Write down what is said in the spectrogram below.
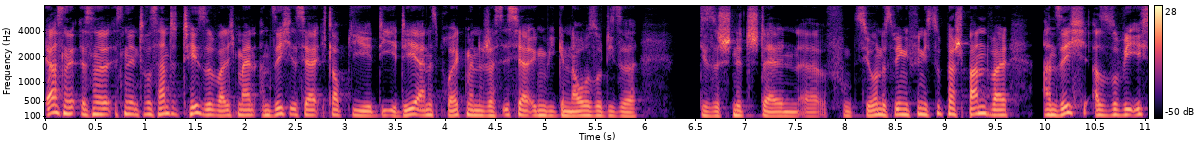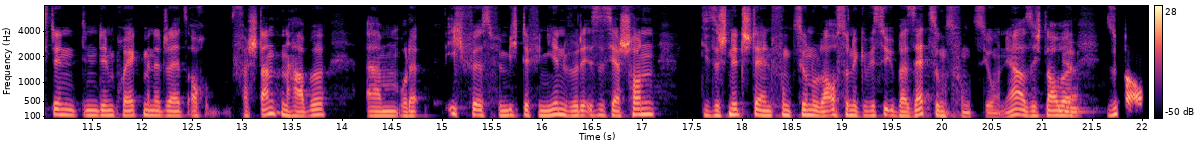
Ja, ist eine, ist, eine, ist eine interessante These, weil ich meine, an sich ist ja, ich glaube, die, die Idee eines Projektmanagers ist ja irgendwie genauso diese, diese Schnittstellenfunktion. Äh, Deswegen finde ich super spannend, weil an sich, also so wie ich den, den, den Projektmanager jetzt auch verstanden habe, ähm, oder ich für es für mich definieren würde, ist es ja schon diese Schnittstellenfunktion oder auch so eine gewisse Übersetzungsfunktion. Ja, also ich glaube, ja. super oft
